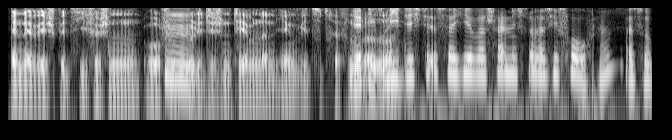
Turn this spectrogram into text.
NRW-spezifischen hochschulpolitischen Themen dann irgendwie zu treffen Ja, oder die so. Unidichte ist ja hier wahrscheinlich relativ hoch, ne? Also.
